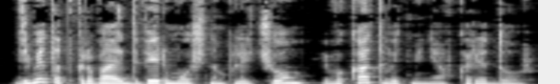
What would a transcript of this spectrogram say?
Демид открывает дверь мощным плечом и выкатывает меня в коридор.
